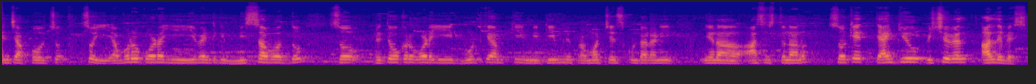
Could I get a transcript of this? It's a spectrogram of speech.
అని చెప్పవచ్చు. సో ఎవరు కూడా ఈ ఈవెంట్కి మిస్ అవ్వద్దు. సో ప్రతి ఒక్కరు కూడా ఈ బూట్ క్యాంప్కి మీ టీంని ప్రమోట్ చేసుకుంటారని నేను ఆశిస్తున్నాను. So okay thank you wish you well all the best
